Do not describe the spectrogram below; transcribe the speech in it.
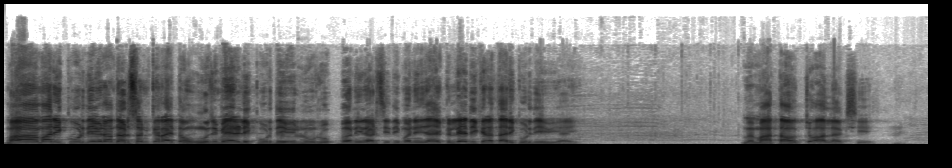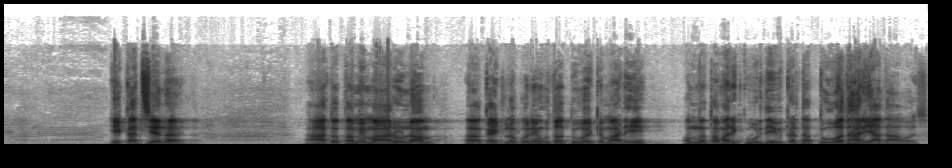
માં, મારી કુળદેવીના દર્શન કરાય તો હું જ મેરડી કુળદેવીનું રૂપ બની હરસિદ્ધિ બની જાય કે લે દીકરા તારી કુળદેવી આવી મેં માતાઓ ચો અલગ છે? એક જ છે ને? હા, તો તમે મારું નામ કંઈક લોકોને એવું થતું હોય કે માડી, અમને તમારી કુળદેવી કરતાં તું વધારે યાદ આવે છે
